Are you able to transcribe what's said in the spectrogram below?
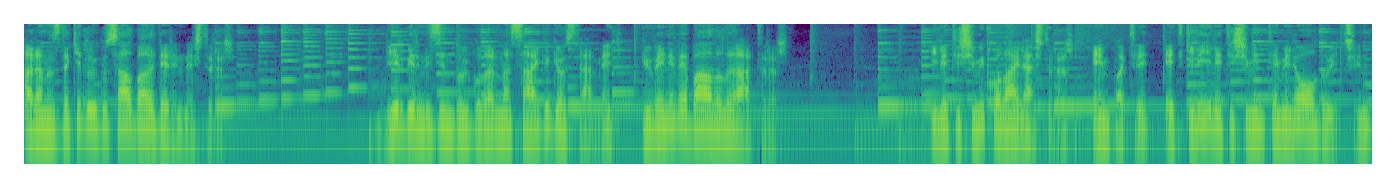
aranızdaki duygusal bağı derinleştirir birbirinizin duygularına saygı göstermek, güveni ve bağlılığı artırır. İletişimi kolaylaştırır, empati, etkili iletişimin temeli olduğu için,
